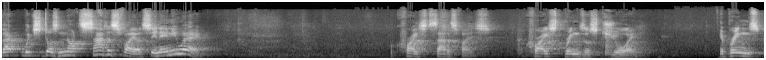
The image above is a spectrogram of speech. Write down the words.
that which does not satisfy us in any way. But Christ satisfies. Christ brings us joy. It brings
